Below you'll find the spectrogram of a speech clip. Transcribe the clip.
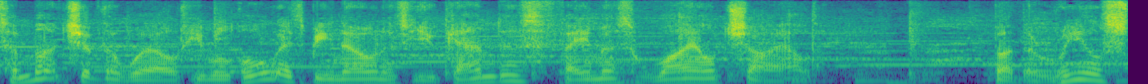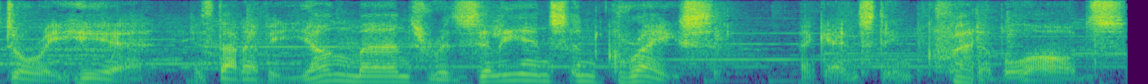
To much of the world, he will always be known as Uganda's famous wild child. But the real story here is that of a young man's resilience and grace against incredible odds.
